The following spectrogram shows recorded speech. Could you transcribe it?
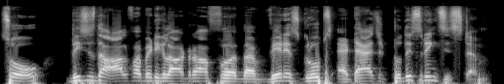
So this is the alphabetical order of uh, the various groups attached to this ring system.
